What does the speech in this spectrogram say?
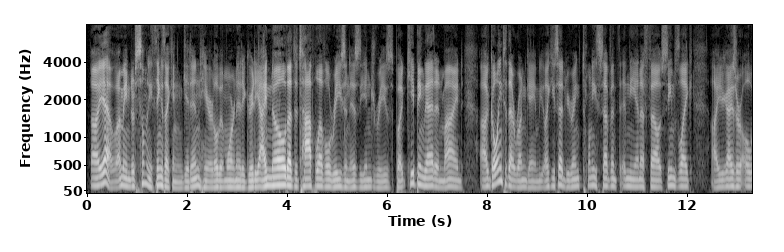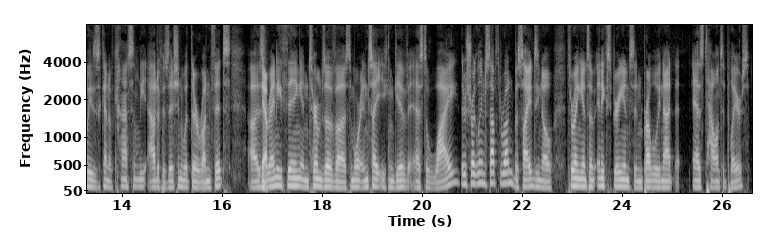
Uh, yeah, I mean, there's so many things I can get in here, a little bit more nitty gritty. I know that the top level reason is the injuries, but keeping that in mind, uh, going to that run game, like you said, you're ranked 27th in the NFL. It seems like uh, you guys are always kind of constantly out of position with their run fits. Uh, is yep. there anything in terms of uh, some more insight you can give as to why they're struggling to stop the run, besides you know throwing in some inexperienced and probably not as talented players?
